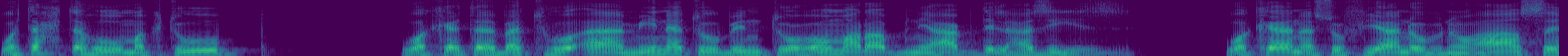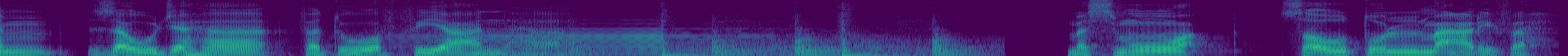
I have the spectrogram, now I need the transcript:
وتحته مكتوب وكتبته آمنة بنت عمر بن عبد العزيز وكان سفيان بن عاصم زوجها فتوفي عنها. مسموع صوت المعرفة.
